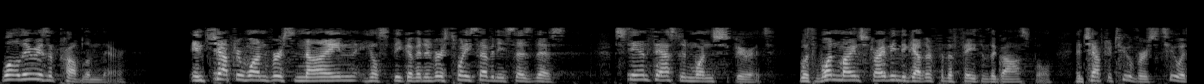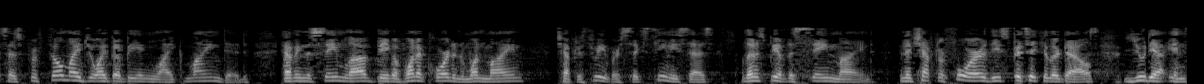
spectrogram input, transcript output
Well, there is a problem there. In chapter 1, verse 9, he'll speak of it. In verse 27, he says this Stand fast in one spirit, with one mind striving together for the faith of the gospel. In chapter 2, verse 2, it says, Fulfill my joy by being like minded, having the same love, being of one accord and one mind chapter 3, verse 16, he says, Let us be of the same mind. And in chapter 4, these particular gals, Euodia and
